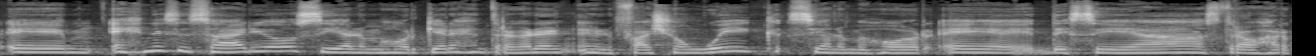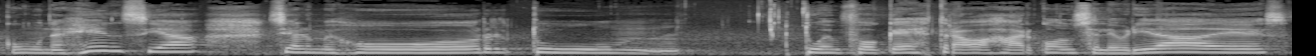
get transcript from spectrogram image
Em, es necesario si a lo mejor quieres entrar en el Fashion Week, si a lo mejor eh, deseas trabajar con una agencia, si a lo mejor tu tu enfoque es trabajar con celebridades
